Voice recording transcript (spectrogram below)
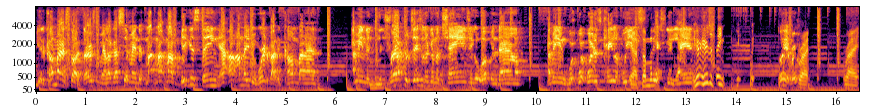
Yeah, the combine start Thursday, man. Like I said, man, the, my, my, my biggest thing, I, I'm not even worried about the combine. I mean, the, the draft projections are going to change and go up and down. I mean, wh- wh- where does Caleb Williams Yeah, somebody- actually land? Here, here's the thing. Go ahead, bro. Right, right.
